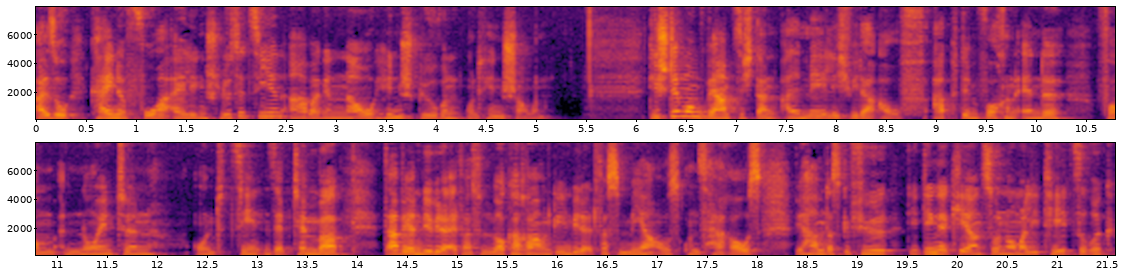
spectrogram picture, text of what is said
Also keine voreiligen Schlüsse ziehen, aber genau hinspüren und hinschauen. Die Stimmung wärmt sich dann allmählich wieder auf. Ab dem Wochenende vom 9. und 10. September, da werden wir wieder etwas lockerer und gehen wieder etwas mehr aus uns heraus. Wir haben das Gefühl, die Dinge kehren zur Normalität zurück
